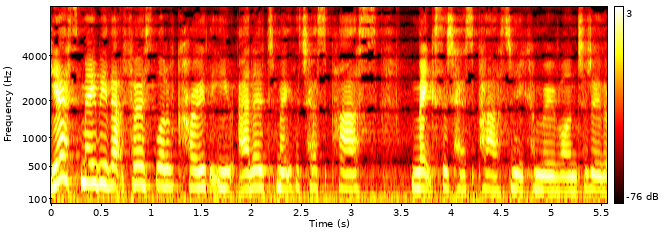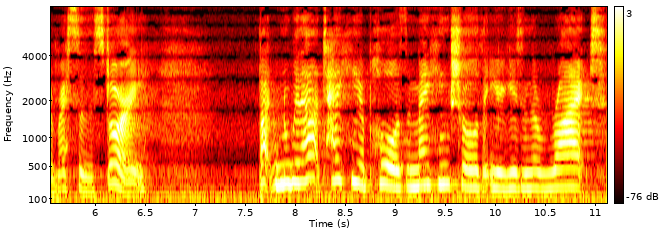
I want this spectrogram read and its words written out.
Yes, maybe that first lot of code that you added to make the test pass makes the test pass and you can move on to do the rest of the story. But without taking a pause and making sure that you're using the right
